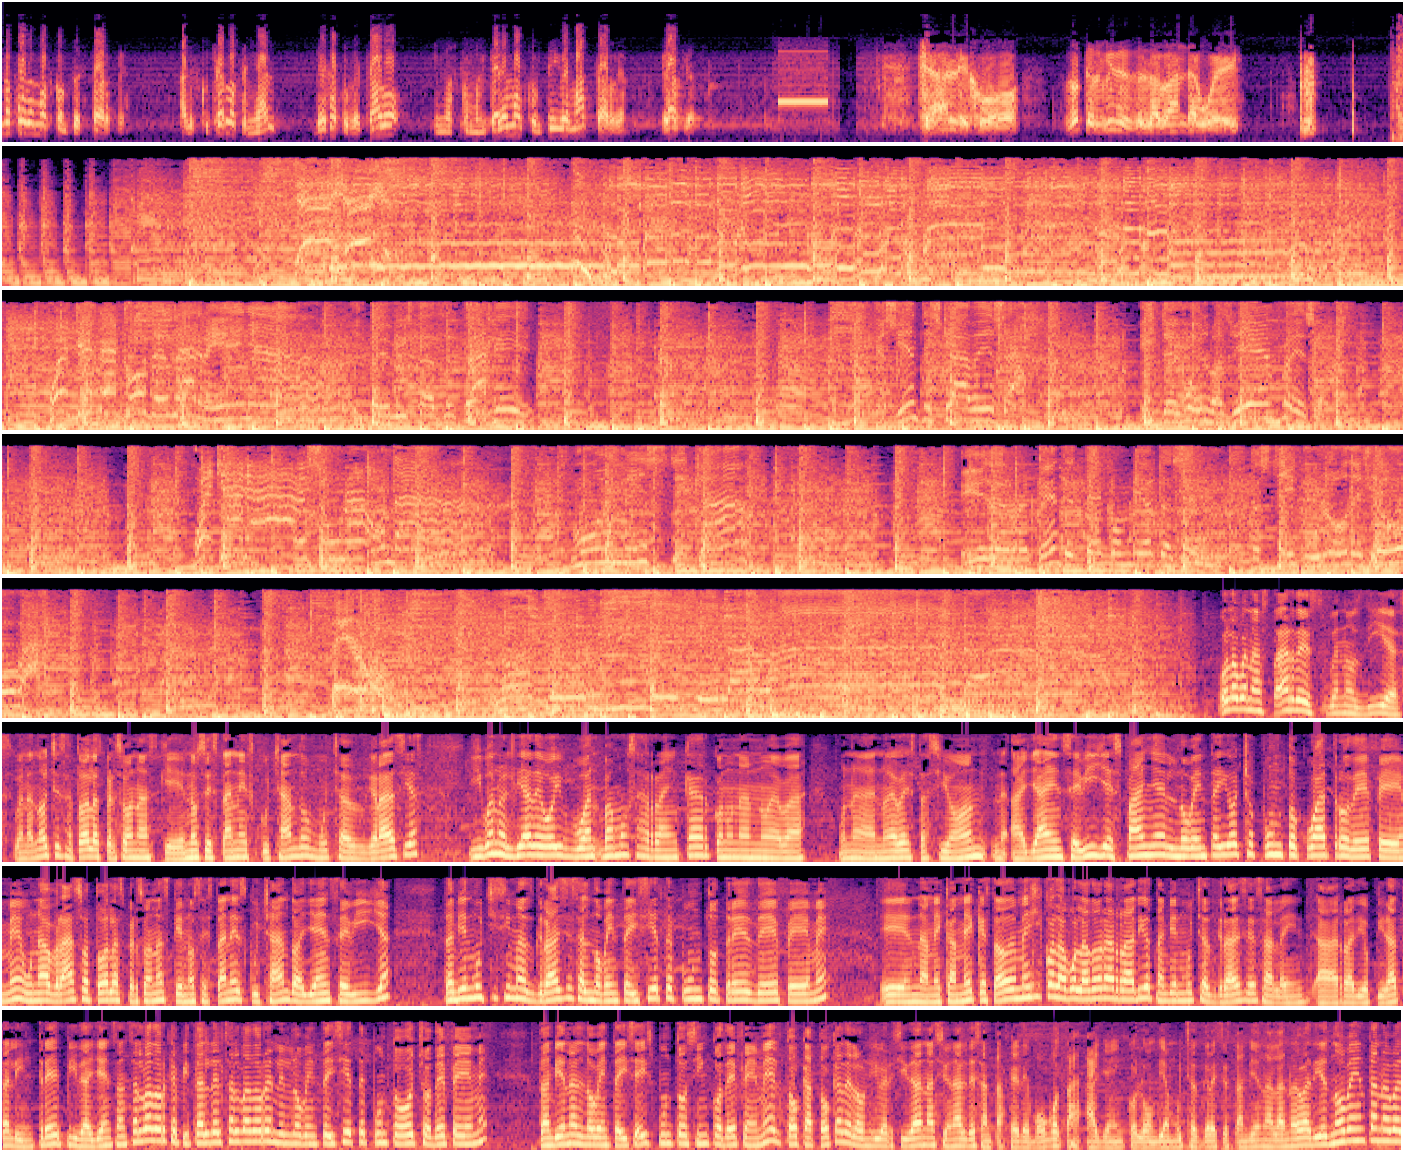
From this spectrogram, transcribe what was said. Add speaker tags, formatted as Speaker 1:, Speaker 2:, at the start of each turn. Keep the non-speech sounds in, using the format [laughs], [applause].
Speaker 1: no podemos contestarte. Al escuchar la señal, deja tu recado y nos comunicaremos contigo más tarde. Gracias.
Speaker 2: Chalejo, no te olvides de la banda, güey.
Speaker 3: Buenas tardes, buenos días, buenas noches a todas las personas que nos están escuchando. Muchas gracias. Y bueno, el día de hoy vamos a arrancar con una nueva una nueva estación allá en Sevilla, España, el 98.4 de FM. Un abrazo a todas las personas que nos están escuchando allá en Sevilla. También muchísimas gracias al 97.3 de FM en Amecameca, Estado de México, la Voladora Radio, también muchas gracias a, la, Radio Pirata La Intrépida, allá en San Salvador, capital del Salvador, en el 97.8 de FM, también al 96.5 de FM, el Toca Toca de la Universidad Nacional de Santa Fe de Bogotá, allá en Colombia. Muchas gracias también a la nueva 1090, nueva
